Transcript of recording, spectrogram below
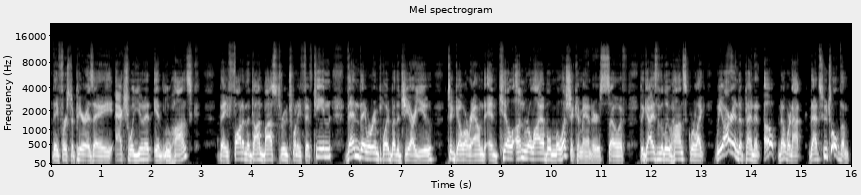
They first appear as a actual unit in Luhansk. They fought in the Donbass through 2015. Then they were employed by the GRU to go around and kill unreliable militia commanders. So if the guys in the Luhansk were like, we are independent. Oh, no, we're not. That's who told them.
